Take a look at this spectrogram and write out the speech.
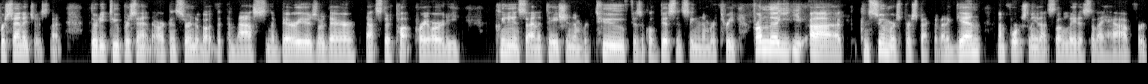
percentages that 32% are concerned about that the masks and the barriers are there. That's their top priority. Cleaning and sanitation, number two, physical distancing, number three. From the uh, consumer's perspective. And again, unfortunately, that's the latest that I have for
